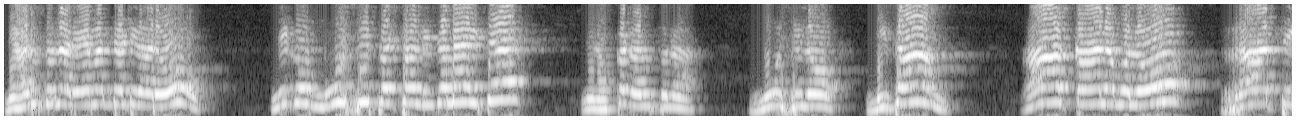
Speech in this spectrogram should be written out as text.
నేను అడుగుతున్నా రేవంత్ రెడ్డి గారు నీకు మూసి పెట్టడం నిజమే అయితే నేను ఒక్కటి అడుగుతున్నా. మూసిలో నిజాం. ఆ కాలములో రాతి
